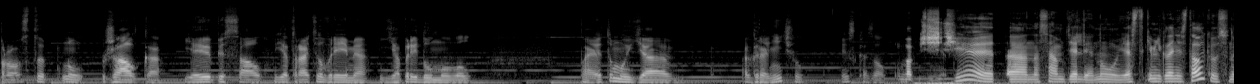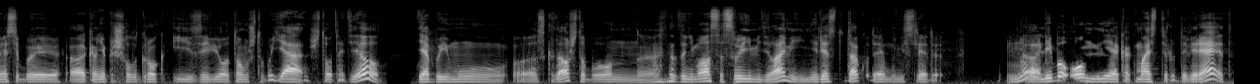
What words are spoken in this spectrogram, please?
просто, ну, жалко. Я ее писал, я тратил время, я придумывал. Поэтому я ограничил и сказал. Вообще, это на самом деле, ну, я с таким никогда не сталкивался, но если бы э, ко мне пришел игрок и заявил о том, чтобы я что-то делал, я бы ему э, сказал, чтобы он э, занимался своими делами и не лез туда, куда ему не следует. Ну, А, либо он мне как мастеру доверяет,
